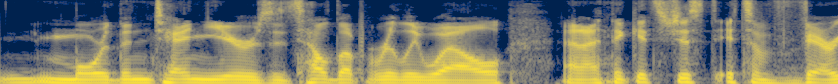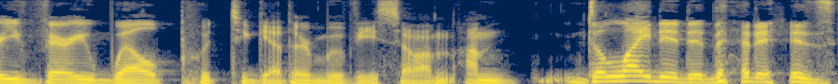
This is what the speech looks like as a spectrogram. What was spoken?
more than ten years, it's held up really well, and I think it's just it's a very, very well put together movie. So I'm I'm delighted that it has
